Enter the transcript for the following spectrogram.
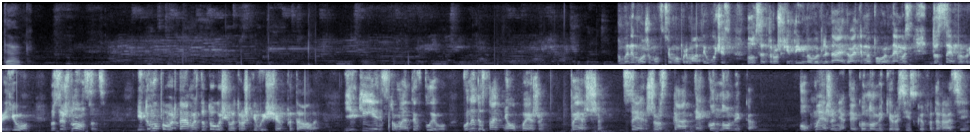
Так. Ми не можемо в цьому приймати участь. Ну це трошки дивно виглядає. Давайте ми повернемось до себе в регіон. Ну це ж нонсенс. І тому повертаємось до того, що ви трошки вище питали. Які є інструменти впливу? Вони достатньо обмежені. Перше, це жорстка економіка. Обмеження економіки Російської Федерації.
